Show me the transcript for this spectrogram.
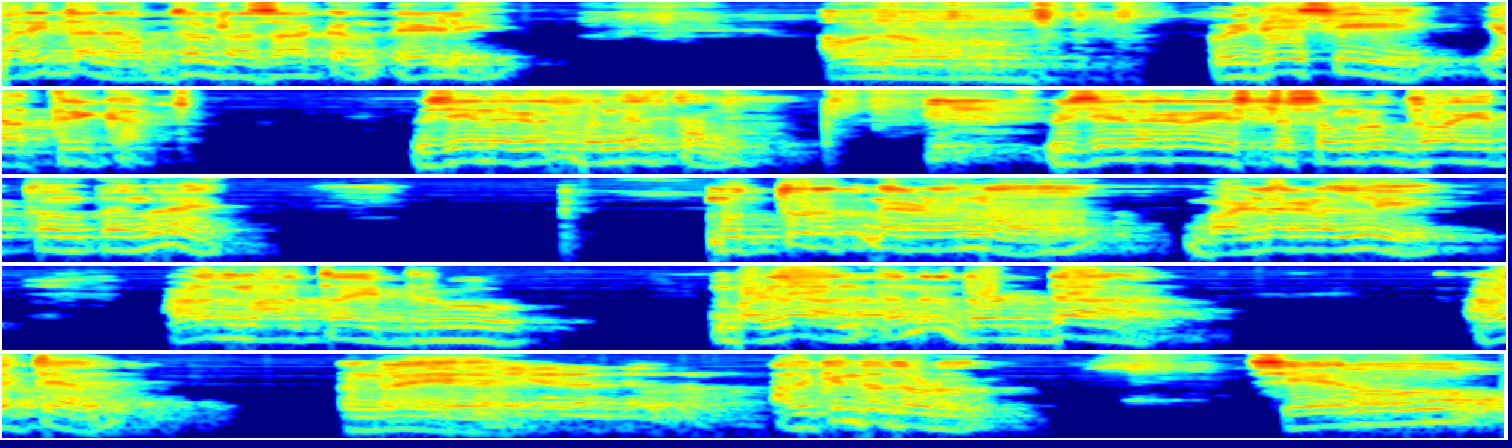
ಬರೀತಾನೆ ಅಬ್ದುಲ್ ರಜಾಕ್ ಅಂತ ಹೇಳಿ ಅವನು ವಿದೇಶಿ ಯಾತ್ರಿಕ. ವಿಜಯನಗರಕ್ಕೆ ಬಂದಿರ್ತಾನೆ. ವಿಜಯನಗರ ಎಷ್ಟು ಸಮೃದ್ಧವಾಗಿತ್ತು ಅಂತಂದ್ರೆ ಮುತ್ತು ರತ್ನಗಳನ್ನ ಬಳ್ಳಗಳಲ್ಲಿ ಅಳದ್ ಮಾರ್ತಾ ಇದ್ರು. ಬಳ್ಳ ಅಂತಂದ್ರೆ ದೊಡ್ಡ ಅಳತೆ ಅದು. ಅಂದ್ರೆ. ಅದಕ್ಕಿಂತ ದೊಡ್ಡದು. ಸೇರು,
